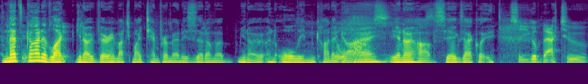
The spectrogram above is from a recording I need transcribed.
and that's kind of like you know very much my temperament is that I'm a you know an all in kind of No guy. halves, Yeah, no no halves. halves. Yeah, exactly. So you go back to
